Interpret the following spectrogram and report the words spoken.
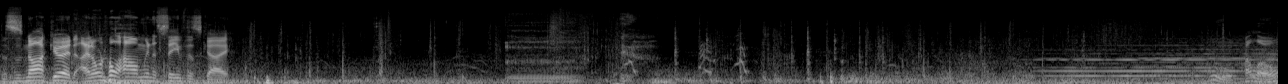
This is not good. I don't know how I'm gonna save this guy. Ooh, hello.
